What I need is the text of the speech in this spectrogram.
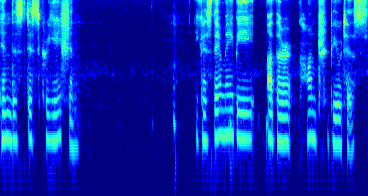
in this discreation because there may be other contributors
